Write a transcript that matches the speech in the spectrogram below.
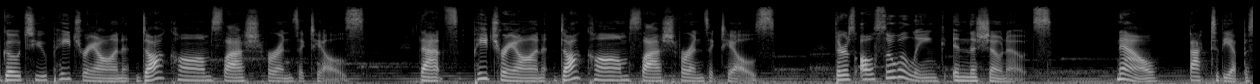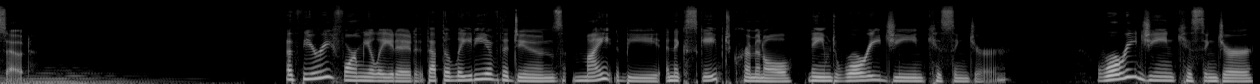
go to patreon.com slash forensic tales. That's patreon.com slash forensic tales. There's also a link in the show notes. Now, back to the episode. A theory formulated that the Lady of the Dunes might be an escaped criminal named Rory Gene Kesinger. Rory Gene Kesinger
